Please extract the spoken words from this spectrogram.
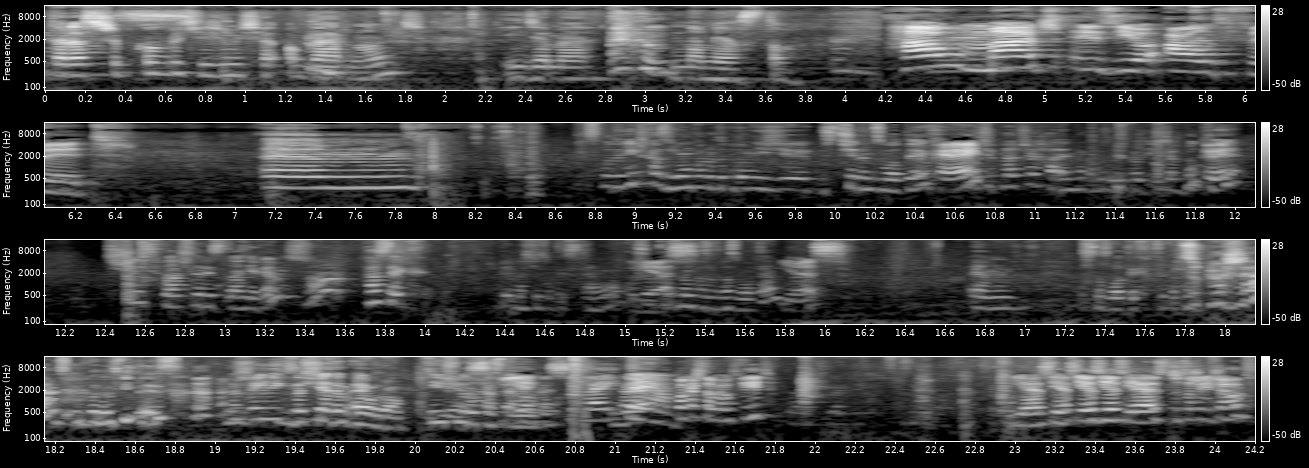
i teraz szybko wróciliśmy się ogarnąć. Idziemy na miasto. How much is your outfit? Um, Spódniczka z gumą prawdopodobnie z 7 zł. Okej. Cieplacze H&M prawdopodobnie 20. Buty 300, 400, nie wiem. Pasek 15 zł stało. Yes. Yes. 2 zł. Yes. Um, 100 zł. Przepraszam. Naszyjnik za 7 euro. I śrubka stało. Yes. Damn. Pokaż tam outfit. Yes, yes, yes, yes, yes. 360.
